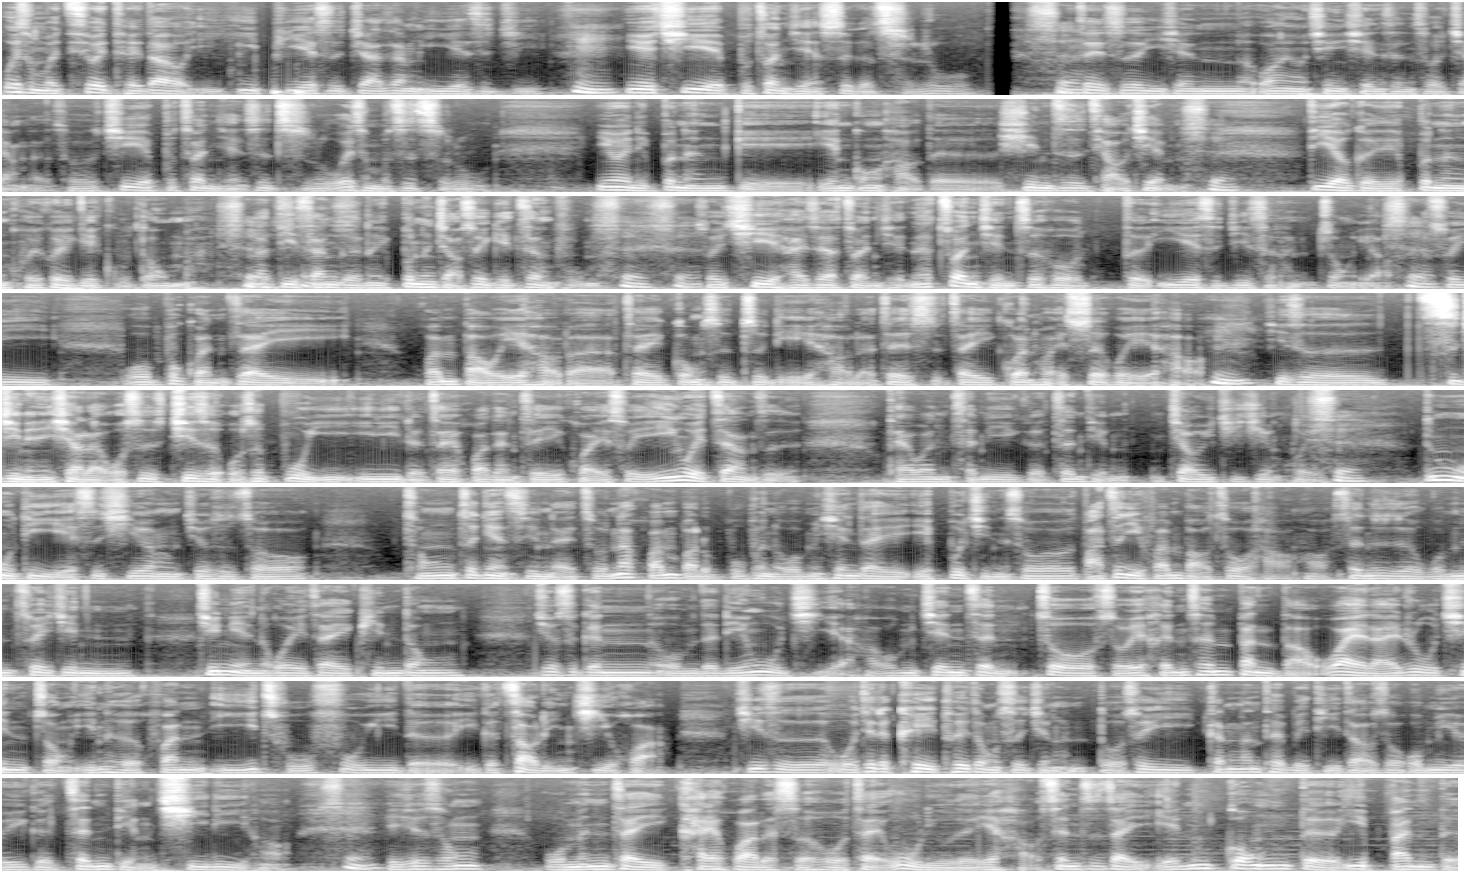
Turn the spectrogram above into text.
为什么会提到 EPS 加上 ESG？嗯，因为企业不赚钱是个耻辱。是，这也是以前王永庆先生所讲的，说企业不赚钱是耻辱。为什么是耻辱？因为你不能给员工好的薪资条件嘛。是。第二个也不能回馈给股东嘛。是。那第三个呢，不能缴税给政府嘛。是是。所以企业还是要赚钱。那赚钱之后的 ESG 是很重要的。是。所以我不管在环保也好啦，在公司治理也好啦，在是在关怀社会也好，嗯，其实十几年下来，我是其实我是不遗余力的在发展这一块。所以因为这样子，台湾成立一个真鼎教育基金会，是目的也是希望就是说。从这件事情来做，那环保的部分呢？我们现在也不仅说把自己环保做好哈，甚至是我们最近今年我也在屏东，就是跟我们的林务局啊，哈，我们监证做所谓恒春半岛外来入侵种银河欢移除复育的一个造林计划。其实我觉得可以推动事情很多，所以刚刚特别提到说，我们有一个增点七力哈，是，也就是从我们在开发的时候，在物流的也好，甚至在员工的一般的。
